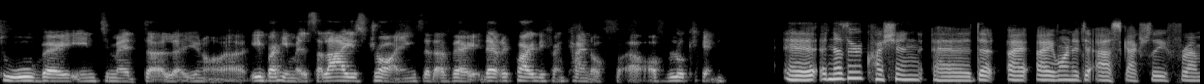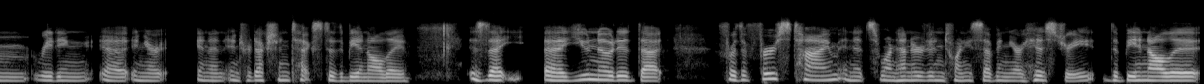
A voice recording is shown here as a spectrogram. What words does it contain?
to very intimate, uh, you know, uh, Ibrahim El-Salahi's drawings that are very, that require different kind of, uh, of looking. Uh, another question uh, that I, I wanted to ask actually from reading uh, in your in an introduction text to the Biennale is that you noted that for the first time in its 127 year history, the Biennale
